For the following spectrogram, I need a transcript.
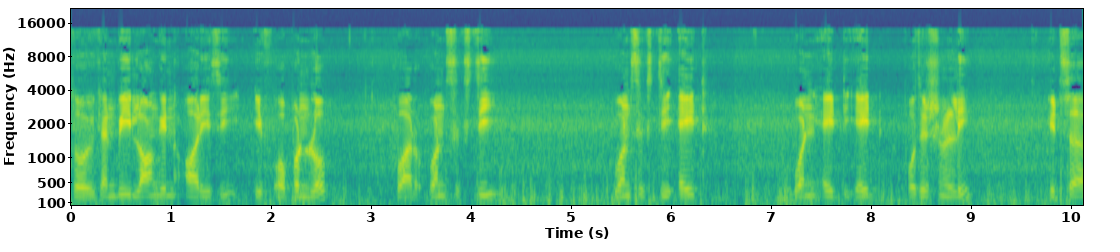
So you can be long in rec if open low for 160 168 188 positionally. It's a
